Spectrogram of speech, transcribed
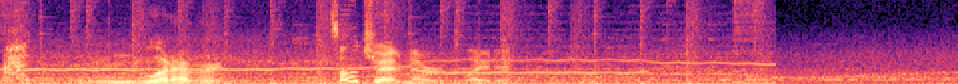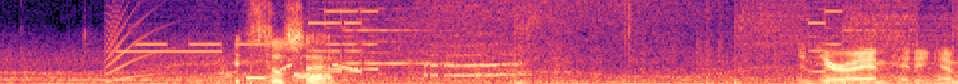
I- Whatever. I told you I've never played it. It's still sad. And here I am hitting him.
